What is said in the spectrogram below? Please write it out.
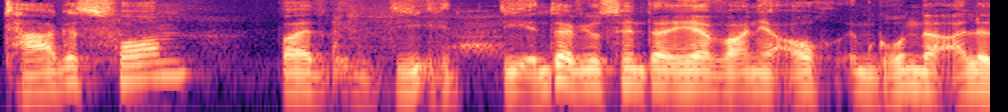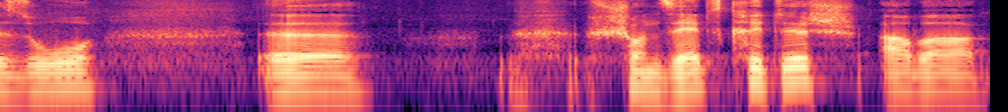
Tagesform? Weil die, die Interviews hinterher waren ja auch im Grunde alle so äh, schon selbstkritisch, aber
